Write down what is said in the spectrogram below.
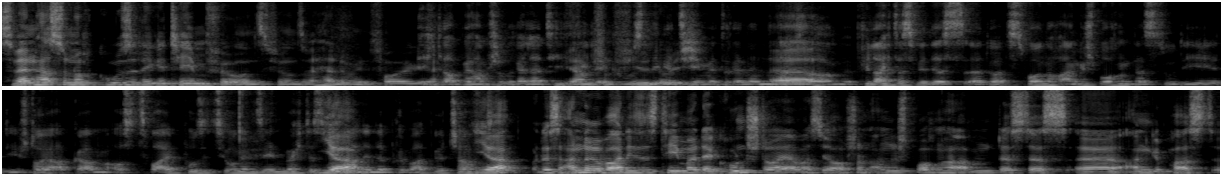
Sven, hast du noch gruselige Themen für uns, für unsere Halloween-Folge? Ich glaube, wir haben schon relativ wir viele schon gruselige viel Themen drinnen. Ja. Also, vielleicht, dass wir das, äh, du hattest vorhin noch angesprochen, dass du die, die Steuerabgaben aus zwei Positionen sehen möchtest, ja. in der Privatwirtschaft. Ja, das andere war dieses Thema der Grundsteuer, was wir auch schon angesprochen haben, dass das äh, angepasst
